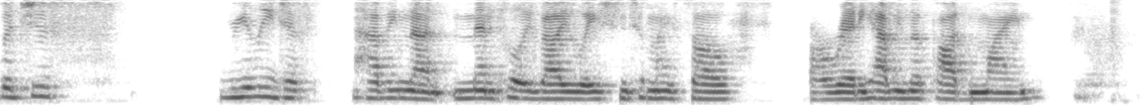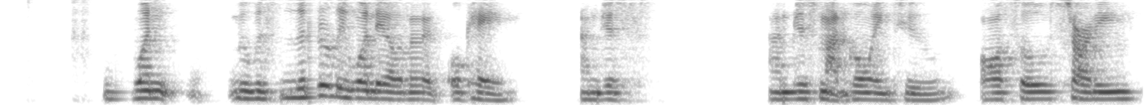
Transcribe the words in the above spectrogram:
but just really just having that mental evaluation to myself, already having the thought in mind. When it was literally one day I was like, okay, I'm just I'm just not going to. Also starting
